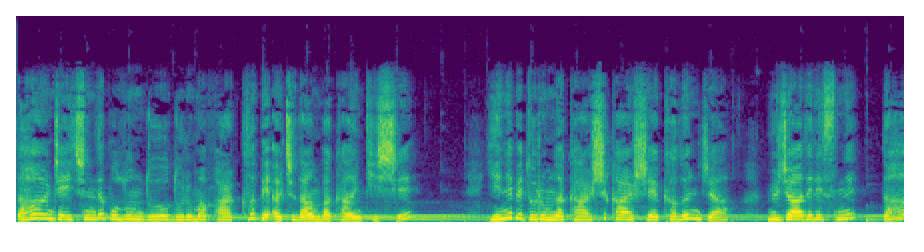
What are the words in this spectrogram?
Daha önce içinde bulunduğu duruma farklı bir açıdan bakan kişi yeni bir durumla karşı karşıya kalınca mücadelesini daha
